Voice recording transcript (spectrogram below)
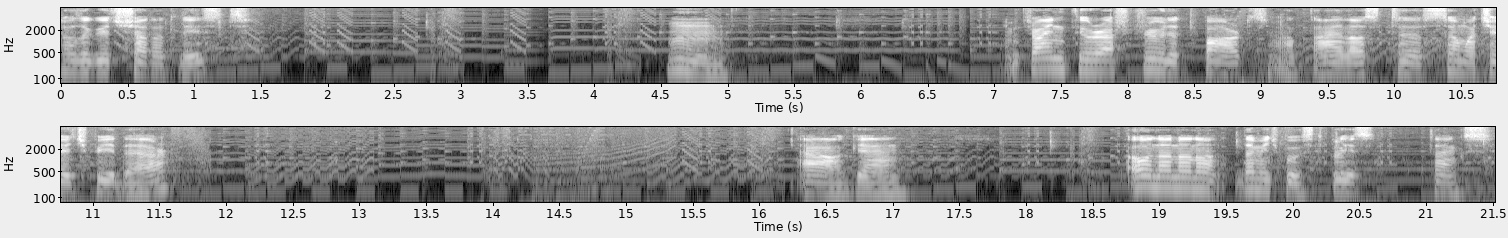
was a good shot at least. Hmm. I'm trying to rush through that part, but I lost uh, so much HP there. Ah, again. Oh, no, no, no. Damage boost, please. Thanks.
